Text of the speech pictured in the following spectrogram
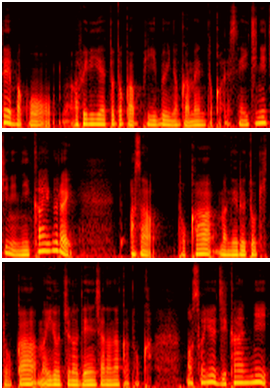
例えばこう、アフィリエイトとか PV の画面とかですね、1日に2回ぐらい朝とか、まあ、寝るときとか、まあ、移動中の電車の中とか、まあ、そういう時間に、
